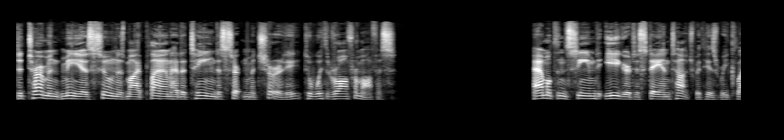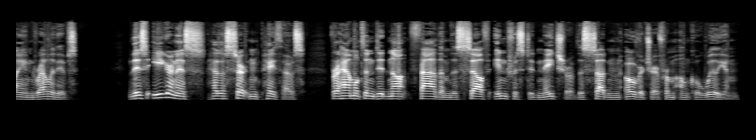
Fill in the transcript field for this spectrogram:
determined me as soon as my plan had attained a certain maturity to withdraw from office. Hamilton seemed eager to stay in touch with his reclaimed relatives. This eagerness has a certain pathos, for Hamilton did not fathom the self interested nature of the sudden overture from Uncle William.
